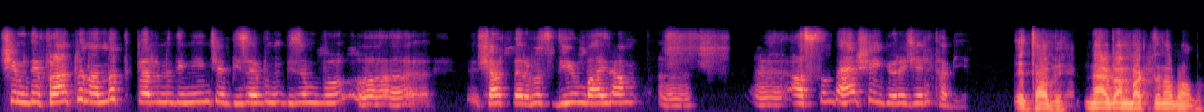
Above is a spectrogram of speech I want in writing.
Şimdi Franklin anlattıklarını dinleyince bize bunu, bizim bu e, şartlarımız düğün bayram e, e, aslında her şey göreceli tabii. E tabii. Nereden baktığına bağlı.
